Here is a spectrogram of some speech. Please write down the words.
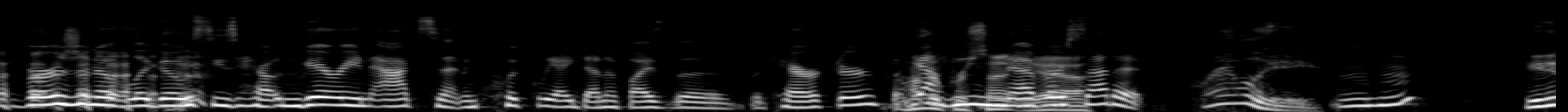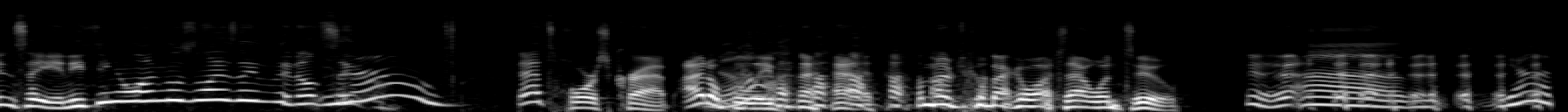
version of Lugosi's Hungarian accent and quickly identifies the the character. But yeah, he never yeah. said it. Really? Mm-hmm. He didn't say anything along those lines. They, they don't say. No. That's horse crap. I don't believe that. I'm gonna have to go back and watch that one too. Um, yeah,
